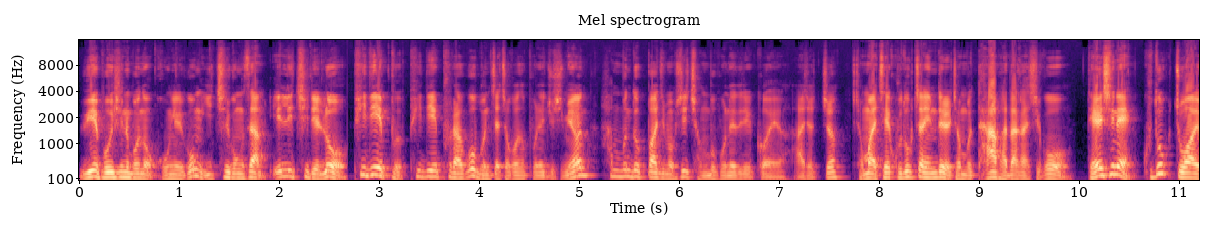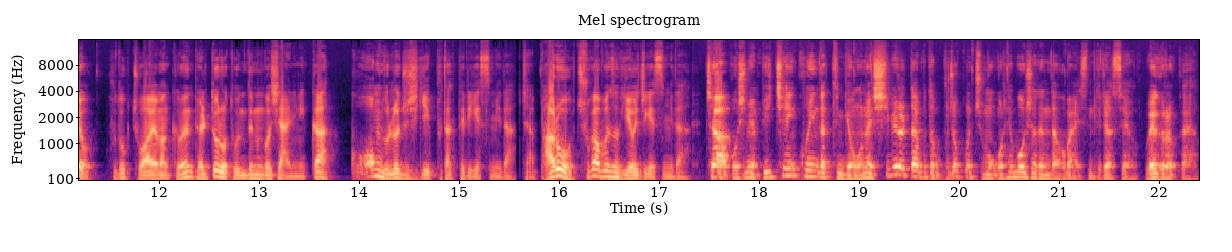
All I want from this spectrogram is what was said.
위에 보이시는 번호 010-2703-1271로 PDF, PDF라고 문자 적어서 보내주시면 한 분도 빠짐없이 전부 보내드릴 거예요. 아셨죠? 정말 제 구독자님들 전부 다 받아가시고 대신에 구독, 좋아요, 구독, 좋아요만큼은 별도로 돈 드는 것이 아니니까 꼭 눌러주시기 부탁드리겠습니다. 자, 바로 추가 분석 이어지겠습니다. 자, 보시면 비체인 코인 같은 경우는 11월 달부터 무조건 주목을 해보셔야 된다고 말씀드렸어요. 왜 그럴까요?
